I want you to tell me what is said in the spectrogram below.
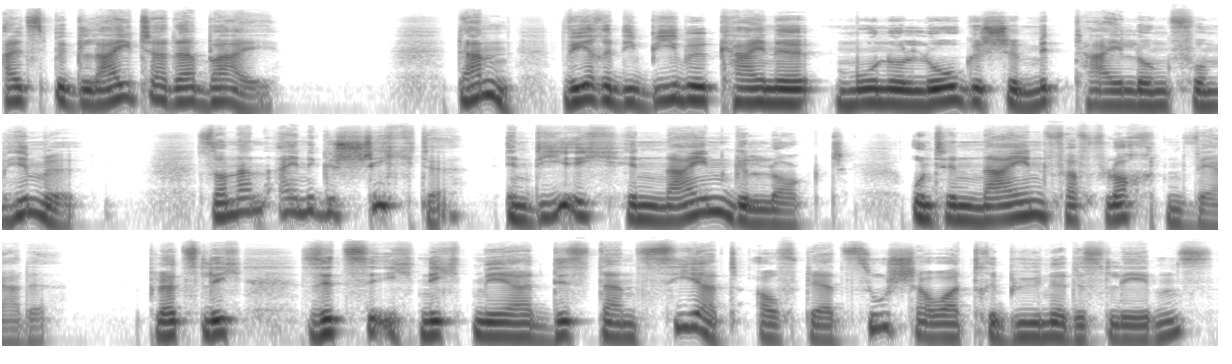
als Begleiter dabei. Dann wäre die Bibel keine monologische Mitteilung vom Himmel, sondern eine Geschichte, in die ich hineingelockt und hinein verflochten werde. Plötzlich sitze ich nicht mehr distanziert auf der Zuschauertribüne des Lebens,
